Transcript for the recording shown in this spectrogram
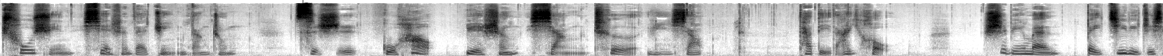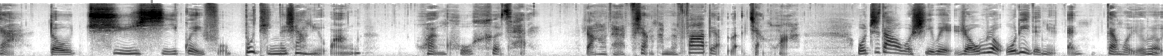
出巡，现身在军营当中。此时鼓号乐声响彻云霄。他抵达以后，士兵们被激励之下，都屈膝跪伏，不停地向女王欢呼喝彩。然后他向他们发表了讲话。我知道我是一位柔弱无力的女人，但我拥有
